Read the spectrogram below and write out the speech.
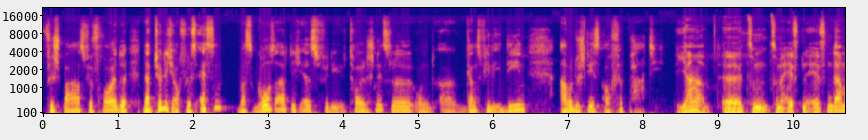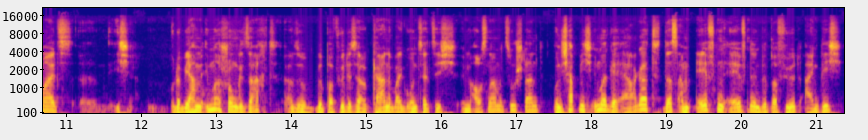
für Spaß, für Freude. Natürlich auch fürs Essen, was großartig ist, für die tollen Schnitzel und äh, ganz viele Ideen. Aber du stehst auch für Party. Ja, äh, zum, zum 11.11. .11. damals, äh, ich, oder wir haben immer schon gesagt, also Wipperfürth ist ja Karneval grundsätzlich im Ausnahmezustand. Und ich habe mich immer geärgert, dass am 11.11. .11. in Wipperfürth eigentlich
